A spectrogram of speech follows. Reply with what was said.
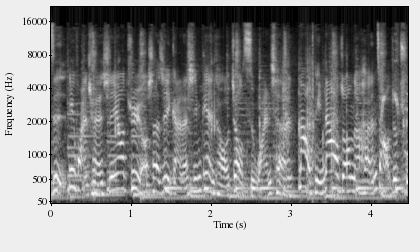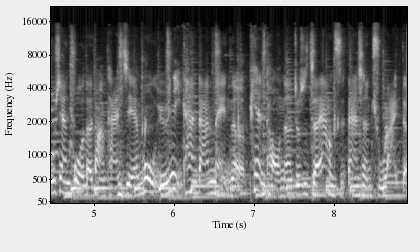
字，一款全新又具有设计感的新片头就此完成。那我频道中呢很早就出现过的访谈节目《与你看耽美》呢，片头呢就是这样子诞生出来的。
